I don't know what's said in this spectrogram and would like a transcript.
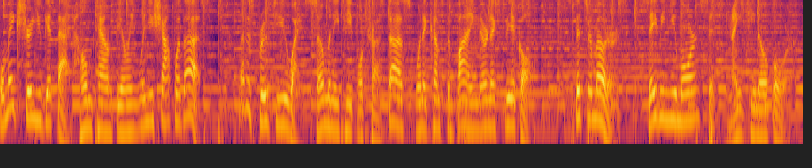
will make sure you get that hometown feeling when you shop with us. Let us prove to you why so many people trust us when it comes to buying their next vehicle. Spitzer Motors, saving you more since 1904.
